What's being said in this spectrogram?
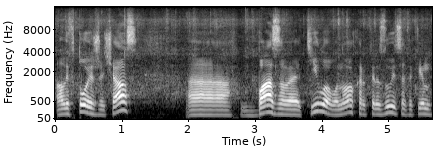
але в той же час базове тіло воно характеризується таким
